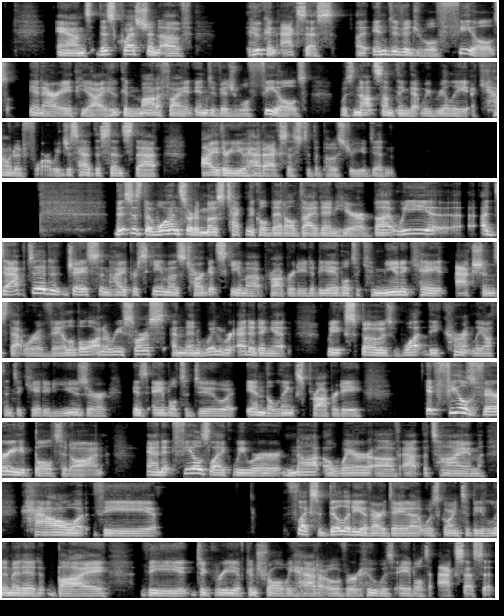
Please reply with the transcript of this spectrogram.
And this question of who can access an individual field in our API, who can modify an individual field, was not something that we really accounted for. We just had the sense that either you had access to the post or you didn't. This is the one sort of most technical bit I'll dive in here, but we uh, adapted JSON hyperschema's target schema property to be able to communicate actions that were available on a resource. And then when we're editing it, we expose what the currently authenticated user is able to do in the links property. It feels very bolted on. And it feels like we were not aware of at the time how the flexibility of our data was going to be limited by the degree of control we had over who was able to access it.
